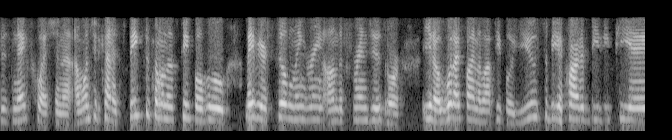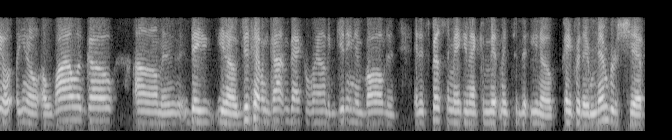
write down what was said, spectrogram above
this next question, I want you to kind of speak to some of those people who maybe are still lingering on the fringes or you know what I find a lot of people used to be a part of BDPA you know a while ago um, and they, you know, just haven't gotten back around and getting involved, and, and especially making that commitment to, the, you know, pay for their membership.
